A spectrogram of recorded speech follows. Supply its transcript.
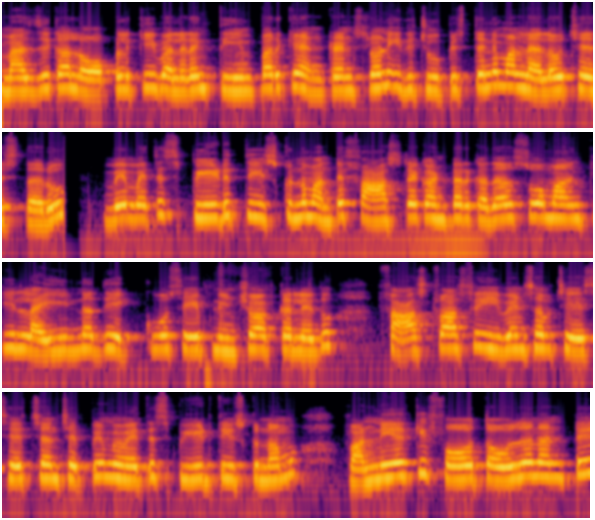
ఇమాజిగా లోపలికి వెళ్ళడానికి థీమ్ పార్క్ ఎంట్రన్స్లోని ఇది చూపిస్తేనే మనల్ని అలౌ చేస్తారు. మేమైతే స్పీడ్ తీసుకున్నాం. అంటే ఫాస్ట్ ట్రాక్ అంటారు కదా సో మనకి లైన్ అది ఎక్కువ సేపు నించో అక్కర్లేదు. ఫాస్ట్ ఫాస్ట్ ఈవెంట్స్ అవి చేసేయచ్చు అని చెప్పి మేమైతే స్పీడ్ తీసుకున్నాము. వన్ ఇయర్కి ఫోర్ థౌజండ్ అంటే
